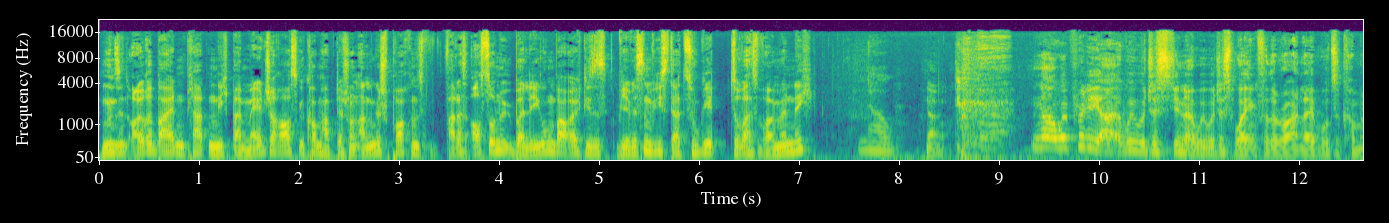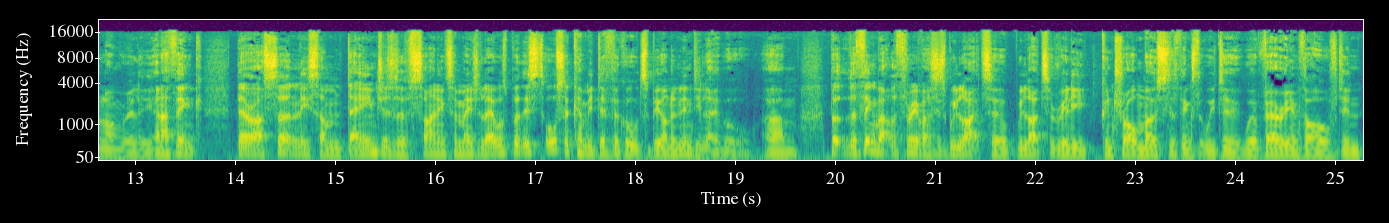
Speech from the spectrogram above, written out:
Nun sind eure beiden Platten nicht beim Major rausgekommen, habt ihr schon angesprochen. War das auch so eine Überlegung bei euch, dieses, wir wissen, wie es dazugeht, sowas wollen wir nicht? No. No. No, we're pretty. Uh, we were just, you know, we were just waiting for the right label to come along, really. And I think there are certainly some dangers of signing to major labels, but this also can be difficult to be on an indie label. Um, but the thing about the three of us is we like to we like to really control most of the things that we do. We're very involved in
